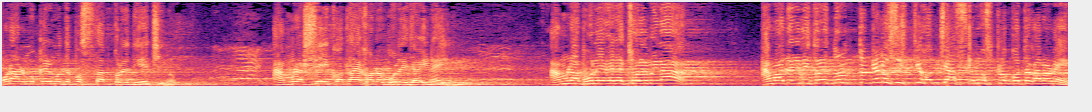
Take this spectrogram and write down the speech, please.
ওনার মুখের মধ্যে প্রস্তাব করে দিয়েছিল। আমরা সেই কথা এখনও ভুলে যাই নাই। আমরা ভুলে গেলে চলবে না। আমাদের ভিতরে দূরত্ব কেন সৃষ্টি হচ্ছে আজকে মস্তলগত কারণে?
